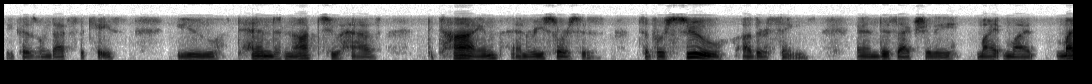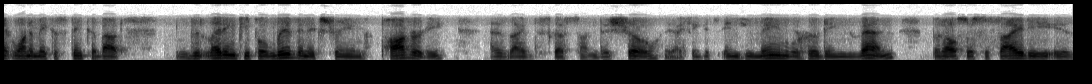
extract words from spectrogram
because when that's the case, you tend not to have the time and resources to pursue other things. And this actually might might might want to make us think about letting people live in extreme poverty as I've discussed on this show. I think it's inhumane. We're hurting them, but also society is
